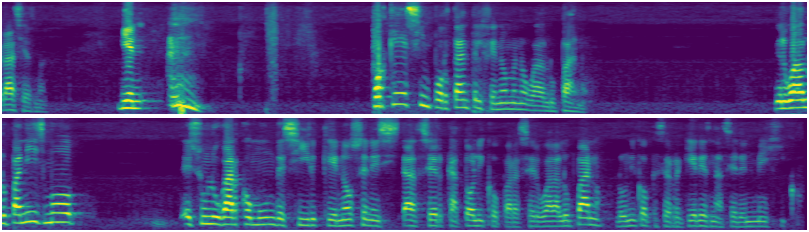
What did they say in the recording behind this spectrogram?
Gracias, man. Bien, ¿por qué es importante el fenómeno guadalupano? El guadalupanismo es un lugar común decir que no se necesita ser católico para ser guadalupano, lo único que se requiere es nacer en México.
